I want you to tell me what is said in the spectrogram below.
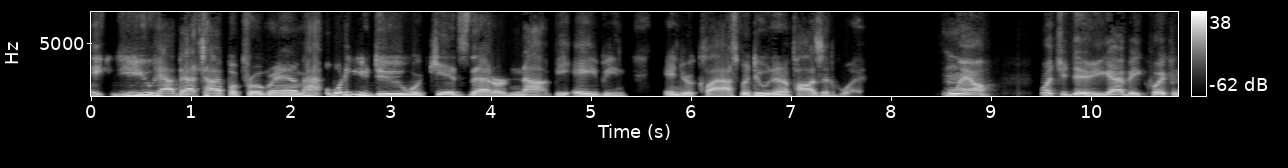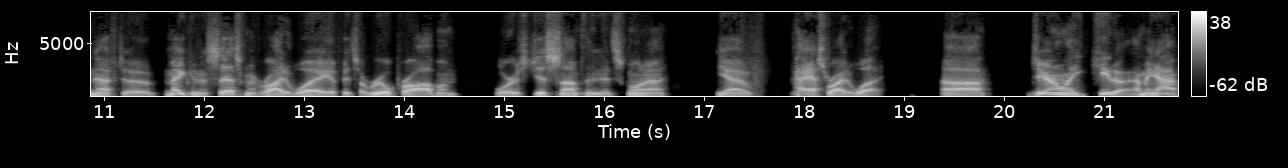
Do you have that type of program? How, what do you do with kids that are not behaving in your class, but do it in a positive way? Well, what you do, you got to be quick enough to make an assessment right away if it's a real problem or it's just something that's going to, you know, pass right away. Uh, generally, kid, I mean, I,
